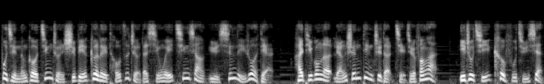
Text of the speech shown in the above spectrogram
不仅能够精准识别各类投资者的行为倾向与心理弱点。还提供了量身定制的解决方案，以助其克服局限，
